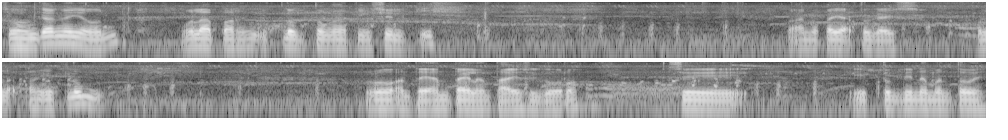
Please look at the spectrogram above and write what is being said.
so, hanggang ngayon, wala pa rin itlog tong ating silky. Paano kaya to guys? Wala pang itlog. Pero antay-antay lang tayo siguro. Kasi itlog din naman to eh.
